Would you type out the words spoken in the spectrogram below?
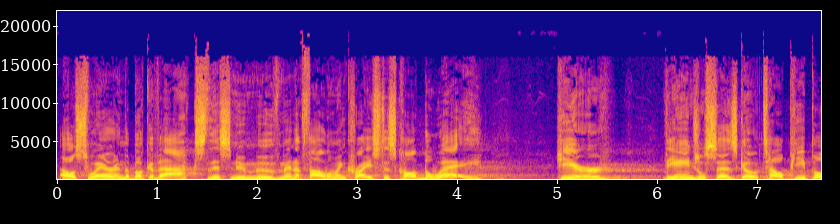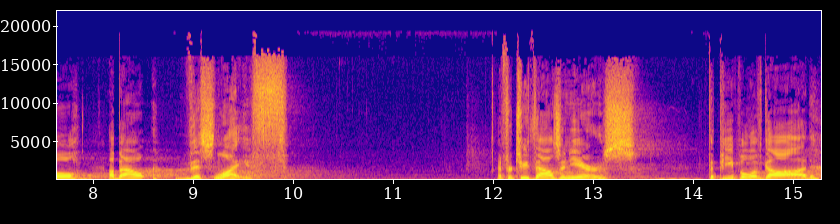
Elsewhere in the book of Acts, this new movement of following Christ is called the Way. Here, the angel says, Go tell people about this life. And for 2,000 years, the people of God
